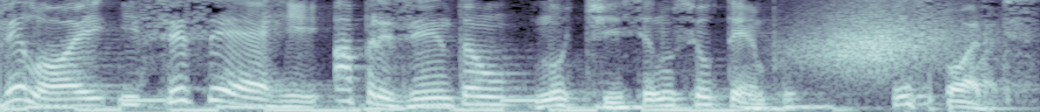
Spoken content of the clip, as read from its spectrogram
Veloy e CCR apresentam Notícia no seu tempo. Esportes.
